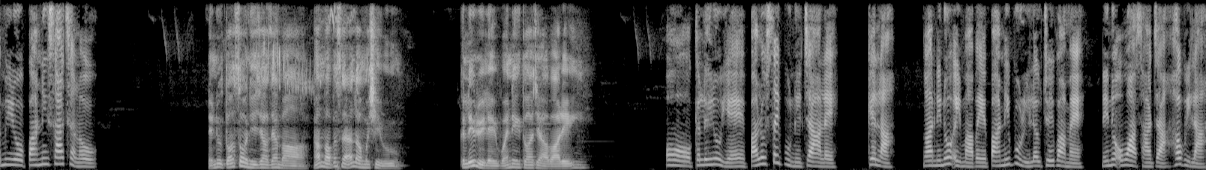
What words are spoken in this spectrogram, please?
သမီးတို့ပါနီးစားချင်လို့နင်တို့သွားစော်နေကြစမ်းပါငါမှပတ်စံအဲ့လောက်မရှိဘူးကလေးတွေလည်းဝမ်းနေသွားကြပါတယ်အော်ကလေးတို့ရဲ့ဘာလို့စိတ်ပူနေကြရလဲကဲလားငါနင်တို့အိမ်မှာပဲပါနီးပူရီလောက်ကျွေးပါမယ်နင်တို့အဝစားကြဟုတ်ပြီလား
